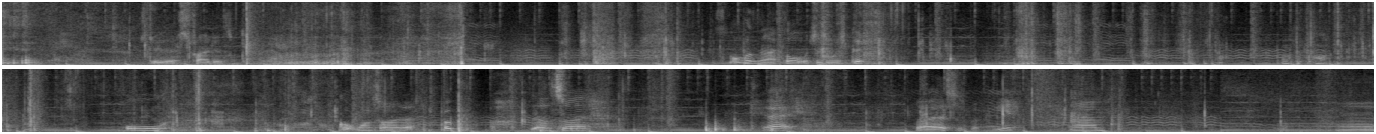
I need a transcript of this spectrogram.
Let's do this. Try to do camera. Smaller than I thought, which is always good. Oh, got one side. Open. The other side. Okay. Well, this is a bit weird. Um. Uh.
